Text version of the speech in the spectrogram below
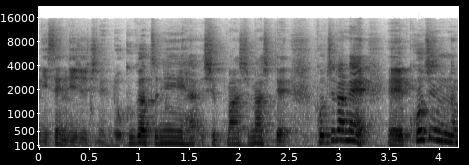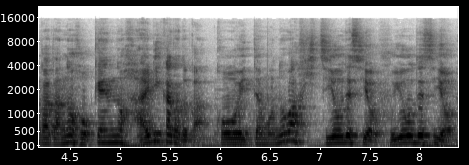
2021年6月に出版しまして、こちらねえ、個人の方の保険の入り方とか、こういったものは必要ですよ、不要ですよ。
